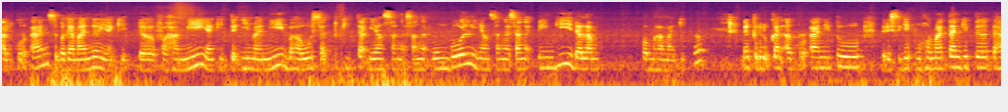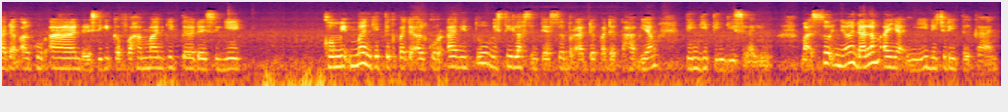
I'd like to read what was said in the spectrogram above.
Al-Quran sebagaimana yang kita fahami, yang kita imani bahawa satu kitab yang sangat-sangat unggul, yang sangat-sangat tinggi dalam pemahaman kita dan kedudukan Al-Quran itu dari segi penghormatan kita terhadap Al-Quran, dari segi kefahaman kita, dari segi komitmen kita kepada Al-Quran itu mestilah sentiasa berada pada tahap yang tinggi-tinggi selalu. Maksudnya dalam ayat ni diceritakan,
